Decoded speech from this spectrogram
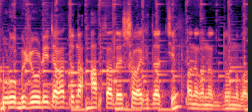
পুরো ভিডিওটি দেখার জন্য আপনাদের সবাইকে যাচ্ছি অনেক অনেক ধন্যবাদ।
